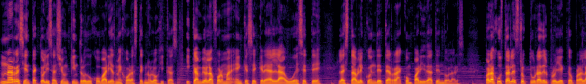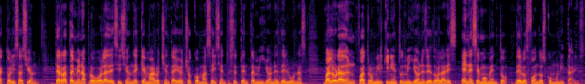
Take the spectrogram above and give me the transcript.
una reciente actualización que introdujo varias mejoras tecnológicas y cambió la forma en que se crea la UST, la stablecoin de Terra con paridad en dólares. Para ajustar la estructura del proyecto para la actualización, Terra también aprobó la decisión de quemar 88,670 millones de lunas, valorado en 4.500 millones de dólares en ese momento de los fondos comunitarios.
